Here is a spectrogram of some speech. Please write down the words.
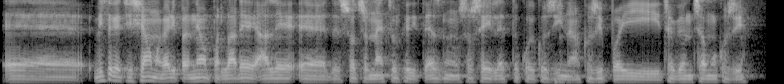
Eh, visto che ci siamo, magari andiamo a parlare Ale, eh, del social network di Tesla, non so se hai letto qualcosina, così poi ci agganciamo così.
